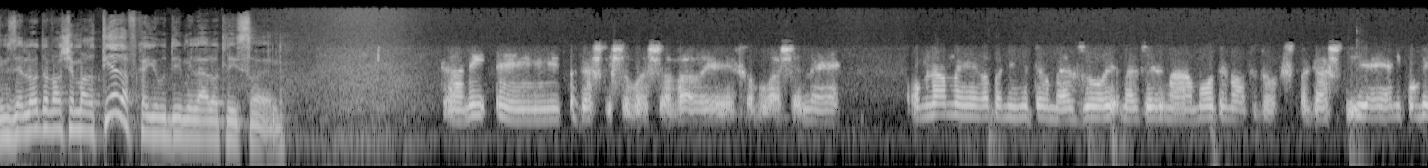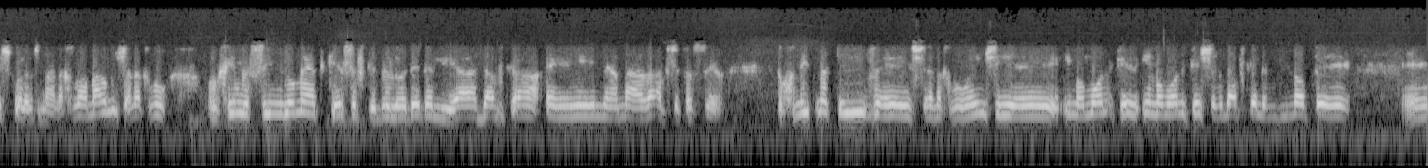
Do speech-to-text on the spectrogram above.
אם זה לא דבר שמרתיע דווקא יהודים מלעלות לישראל. אני אה, פגשתי שבוע שעבר אה, חבורה של... אמנם אה, רבנים יותר מהזרם המודרן אורתודוקס, פגשתי, אה, אני פוגש כל הזמן. אנחנו אמרנו שאנחנו הולכים לשים לא מעט כסף כדי לעודד עלייה דווקא אה, מהמערב שחסר. תוכנית נתיב אה, שאנחנו רואים שהיא אה, עם המון, עם המון קשר דווקא למדינות אה, אה,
